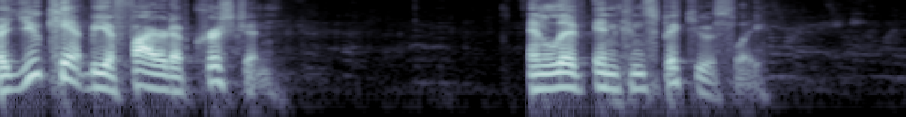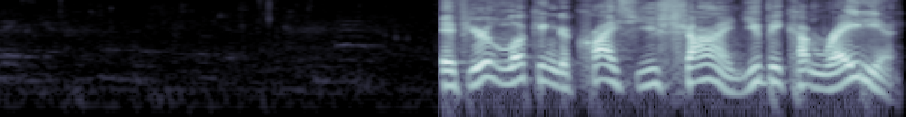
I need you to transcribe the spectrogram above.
But you can't be a fired up Christian and live inconspicuously. If you're looking to Christ, you shine, you become radiant.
